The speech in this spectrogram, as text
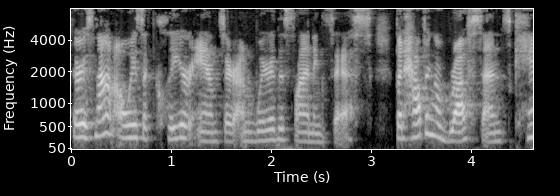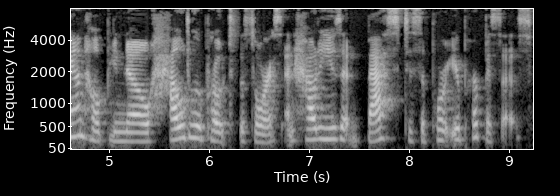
There is not always a clear answer on where this line exists, but having a rough sense can help you know how to approach the source and how to use it best to support your purposes.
